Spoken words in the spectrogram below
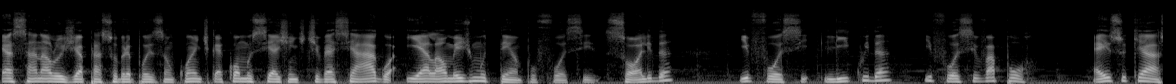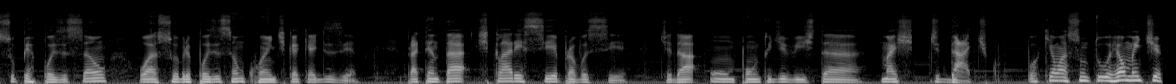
essa analogia para a sobreposição quântica, é como se a gente tivesse a água e ela ao mesmo tempo fosse sólida e fosse líquida e fosse vapor. É isso que a superposição ou a sobreposição quântica quer dizer. Para tentar esclarecer para você, te dar um ponto de vista mais didático. Porque é um assunto realmente.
